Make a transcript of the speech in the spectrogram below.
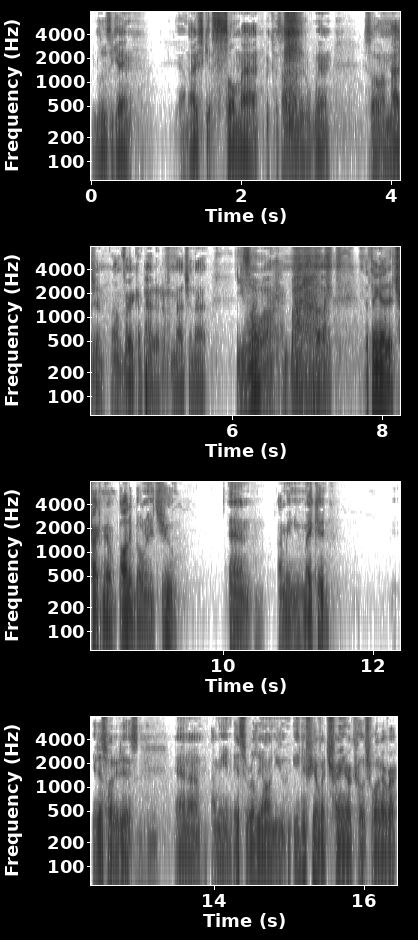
we lose the game. And I used to get so mad because I wanted to win. So imagine, I'm very competitive. Imagine that. You so, uh, but uh, the thing that attracted me about bodybuilding is you. And I mean, you make it, it is what it is. And uh, I mean, it's really on you. Even if you have a trainer, coach, whatever,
